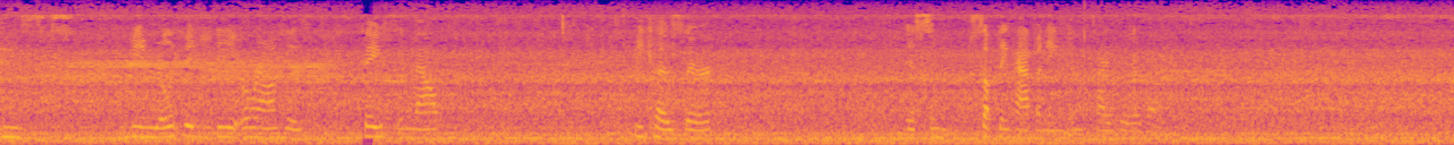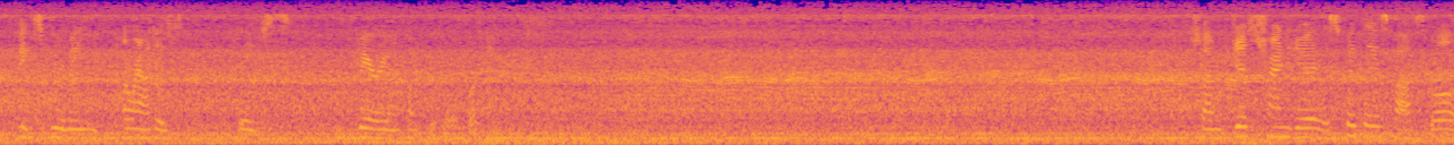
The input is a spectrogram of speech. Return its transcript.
He's being really fidgety around his face and mouth because there is some something happening inside there grooming around his face very uncomfortable for him. So I'm just trying to do it as quickly as possible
